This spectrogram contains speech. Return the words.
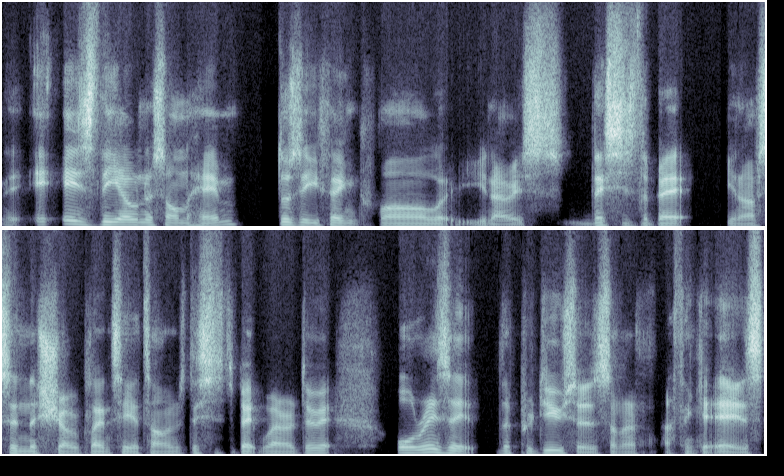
is the onus on him? Does he think, well, you know, it's this is the bit, you know, I've seen this show plenty of times. This is the bit where I do it. Or is it the producers, and I, I think it is,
